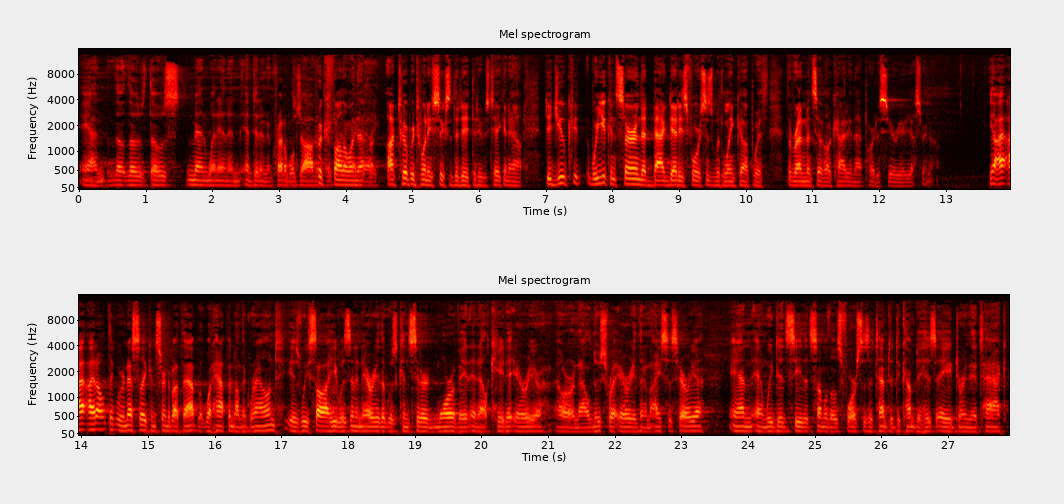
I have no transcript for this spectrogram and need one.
And th- those, those men went in and, and did an incredible job. Quick follow on that. October 26th is the date that he was taken out. Did you, were you concerned that Baghdadi's forces would link up with the remnants of Al Qaeda in that part of Syria, yes or no? Yeah, I, I, don't think we were necessarily concerned about that, but what happened on the ground is we saw he was in an area that was considered more of an Al Qaeda area or an Al Nusra area than an ISIS area. And, and we did see that some of those forces attempted to come to his aid during the attack,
